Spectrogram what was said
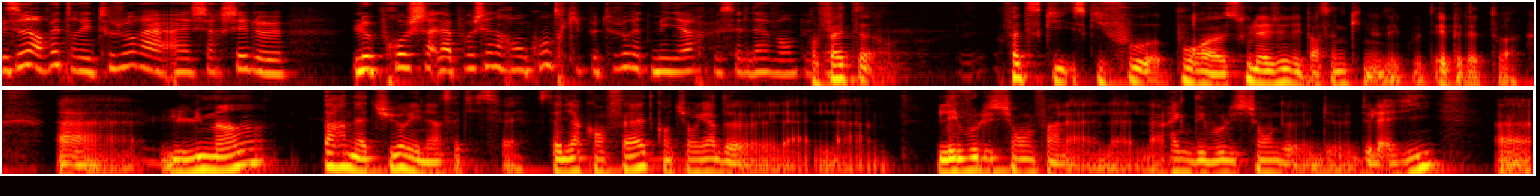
Mais c'est vrai, en fait, on est toujours à, chercher le, le prochain, la prochaine rencontre qui peut toujours être meilleure que celle d'avant. En fait, en fait, ce qu'il faut pour euh, soulager les personnes qui nous écoutent, et peut-être toi, euh, l'humain, par nature, il est insatisfait. C'est-à-dire qu'en fait, quand tu regardes la l'évolution, enfin la, règle d'évolution de, la vie, euh,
